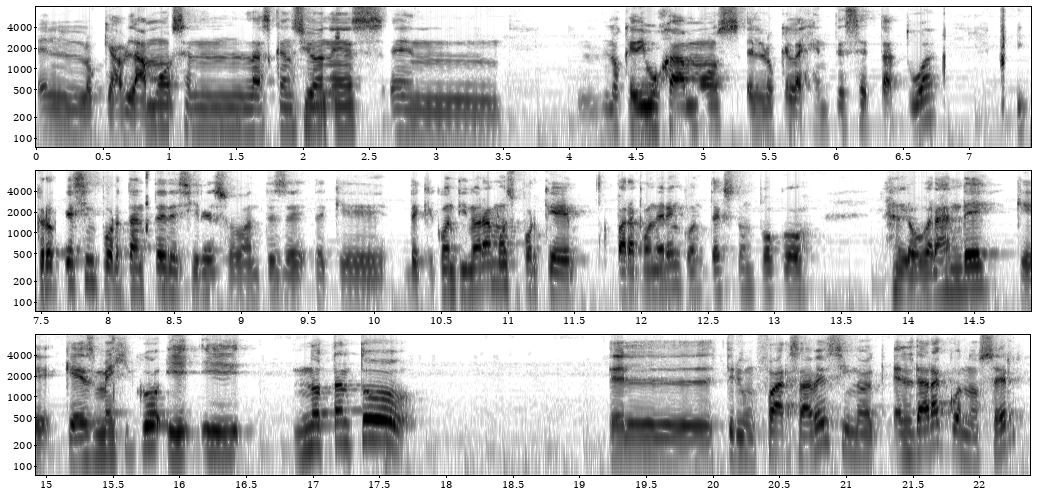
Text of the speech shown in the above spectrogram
en lo que hablamos en las canciones, en lo que dibujamos, en lo que la gente se tatúa. Y creo que es importante decir eso antes de, que, de que continuáramos, porque para poner en contexto un poco lo grande que, es México y, no tanto el triunfar, ¿sabes? Sino el dar a conocer,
